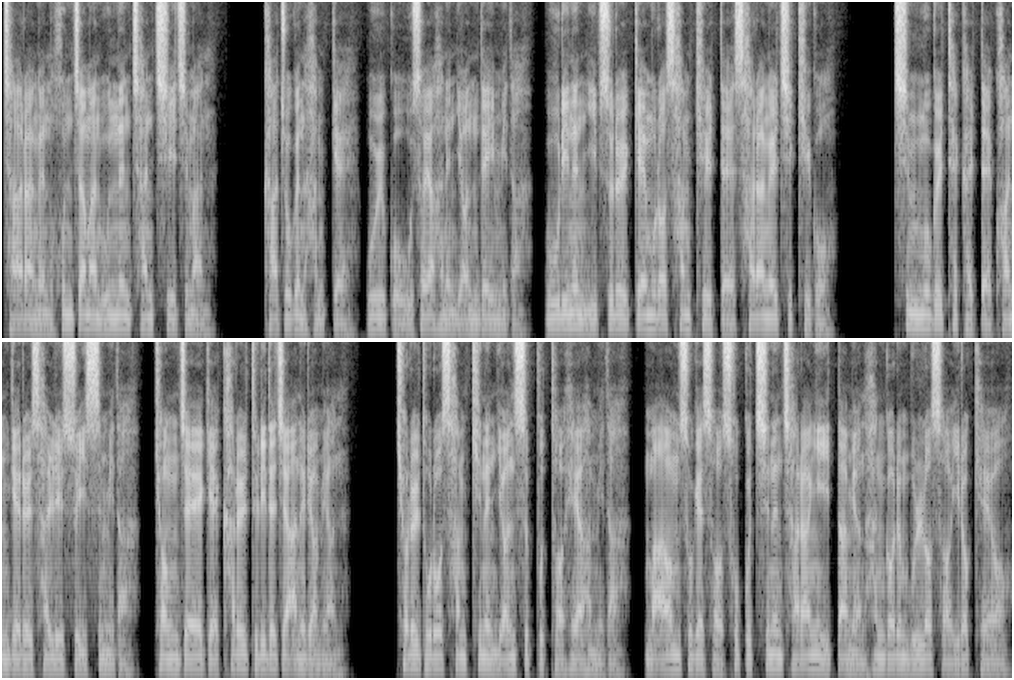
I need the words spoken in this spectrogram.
자랑은 혼자만 웃는 잔치이지만 가족은 함께 울고 웃어야 하는 연대입니다. 우리는 입술을 깨물어 삼킬 때 사랑을 지키고 침묵을 택할 때 관계를 살릴 수 있습니다. 형제에게 칼을 들이대지 않으려면 혀를 도로 삼키는 연습부터 해야 합니다. 마음속에서 솟구치는 자랑이 있다면 한 걸음 물러서 이렇게요.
